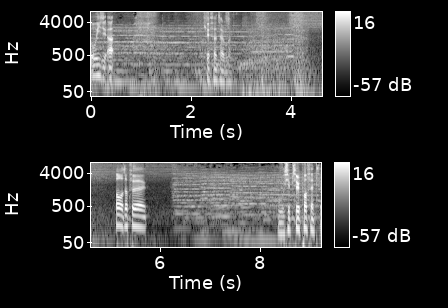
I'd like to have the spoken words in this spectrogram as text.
so easy 아. 계산 잘못한. 어저팩 57%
